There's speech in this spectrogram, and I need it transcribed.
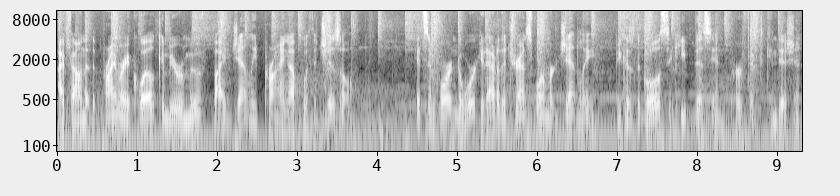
I found that the primary coil can be removed by gently prying up with a chisel. It's important to work it out of the transformer gently because the goal is to keep this in perfect condition.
